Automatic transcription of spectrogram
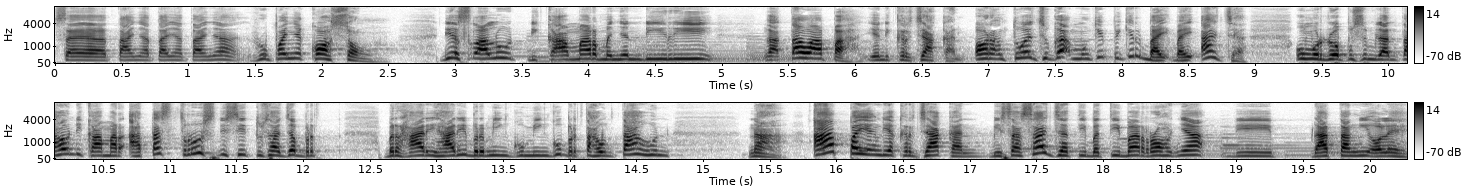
Saya tanya-tanya-tanya, rupanya kosong. Dia selalu di kamar menyendiri, nggak tahu apa yang dikerjakan. Orang tua juga mungkin pikir baik-baik aja. Umur 29 tahun di kamar atas terus di situ saja ber, berhari-hari, berminggu-minggu, bertahun-tahun. Nah, apa yang dia kerjakan bisa saja tiba-tiba rohnya didatangi oleh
